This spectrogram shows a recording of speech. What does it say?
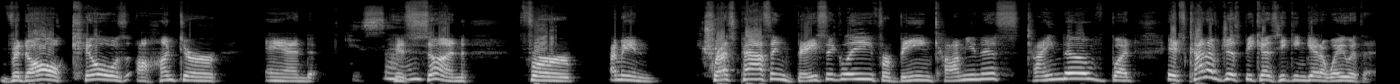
Vidal kills a hunter and His son. his son for, I mean, trespassing basically for being communists, kind of, but it's kind of just because he can get away with it.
